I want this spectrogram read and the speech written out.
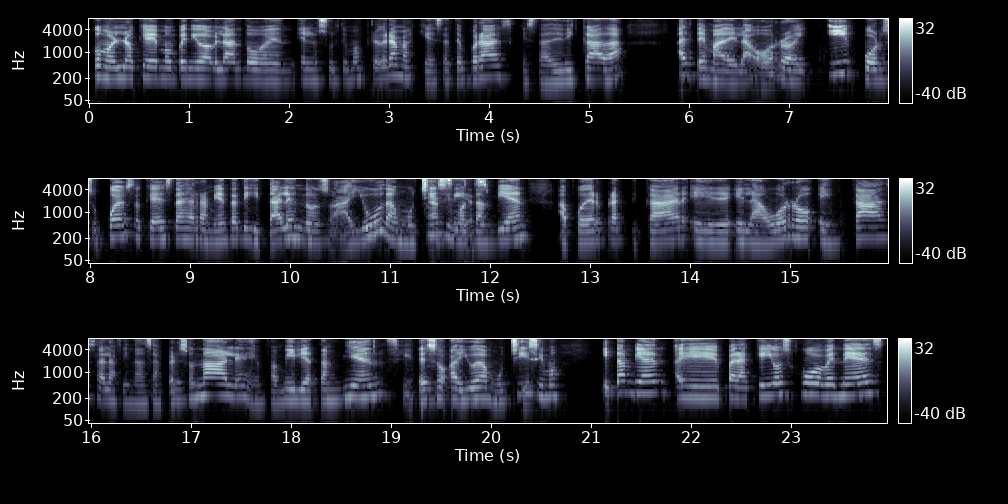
como lo que hemos venido hablando en, en, los últimos programas, que esta temporada que está dedicada al tema del ahorro. Y, por supuesto que estas herramientas digitales nos ayudan muchísimo también a poder practicar el, ahorro en casa, las finanzas personales, en familia también. Eso ayuda muchísimo. Y también eh, para aquellos jóvenes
